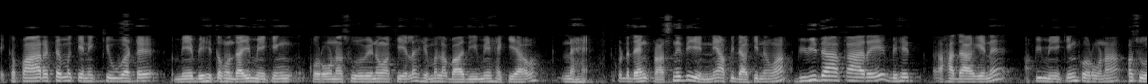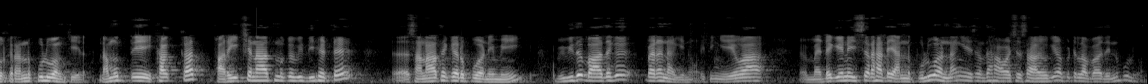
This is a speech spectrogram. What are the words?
එකපාරටම කෙනෙක් කිව්වට මේ බෙහෙත හොඳයි මේකෙන් කොරෝනා සුව වෙනවා කියලා එහෙම ලබා දීමේ හැකියාවක් නැහැ. එතකොට දැන් ප්‍රශ්නේ තියෙන්නේ අපි දකිනවා විවිධාකාරයේ බෙහෙත් හදාගෙන අපි මේකෙන් කොරෝනා අසුව කරන්න පුළුවන් කියලා. නමුත් ඒ එකක්වත් පරීක්ෂණාත්මක විදිහට සනාථ කරපුවා නෙමෙයි විවිධ බාධක පැන නගිනවා. ඉතින් ඒවා මැඩගෙන ඉස්සරහට යන්න පුළුවන් නම් ඒ සඳහා අවශ්‍ය සහයෝගය අපිට ලබා දෙන්න පුළුවන්.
